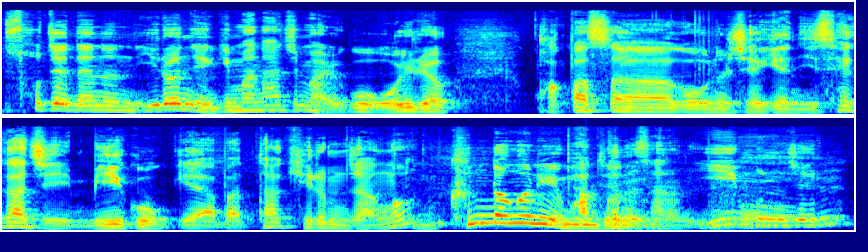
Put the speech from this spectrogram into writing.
소재되는 이런 얘기만 하지 말고 오히려 곽 박사가 오늘 제기한 이 세 가지 미국의 아바타, 기름장어, 큰 덩어리의 바꾸는 문제를 사람 이 문제를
